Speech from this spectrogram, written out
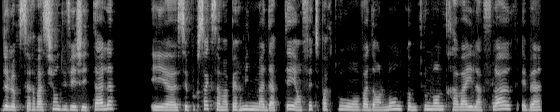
de l'observation du végétal et euh, c'est pour ça que ça m'a permis de m'adapter en fait partout où on va dans le monde comme tout le monde travaille la fleur eh ben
